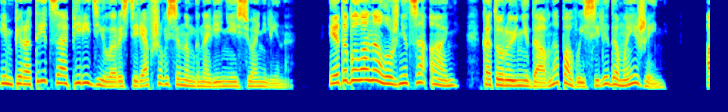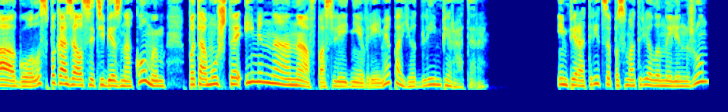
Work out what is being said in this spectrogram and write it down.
Императрица опередила растерявшегося на мгновение Сюаньлина. Это была наложница Ань, которую недавно повысили до Мэйжень. А голос показался тебе знакомым, потому что именно она в последнее время поет для императора. Императрица посмотрела на Линжун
